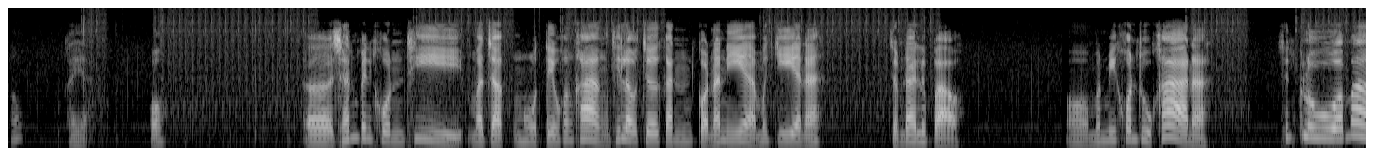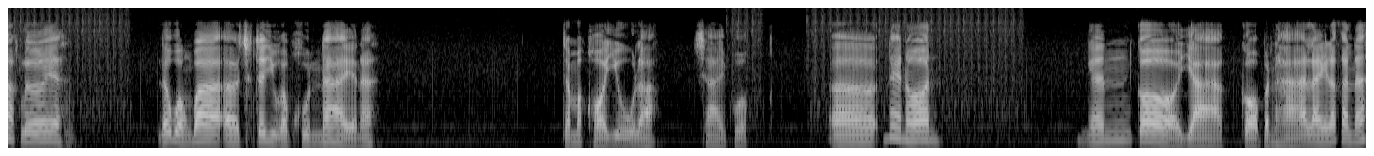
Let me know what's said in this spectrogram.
เอ้าใครอะโอ้เออฉันเป็นคนที่มาจากโมเตลข้างๆ ที่เราเจอกันก่อนหน้านี้อะเมื่อกี้อะนะจำได้หรือเปล่าอ๋อมันมีคนถูกฆ่าน่ะ ฉันกลัวมากเลยอะ แล้วหวังว่าเออฉันจะอยู่กับคุณได้อะนะ จะมาขออยู่ละใช่พวก เออแน่นอน งั้นก็อย่าก่อปัญหาอะไรแล้วกันนะ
